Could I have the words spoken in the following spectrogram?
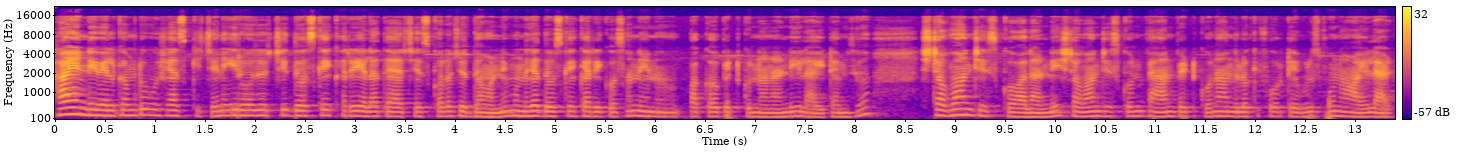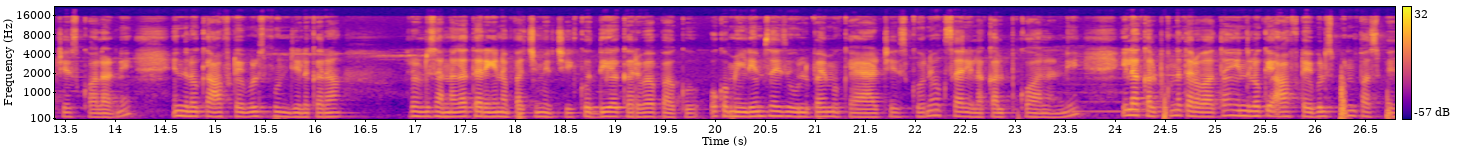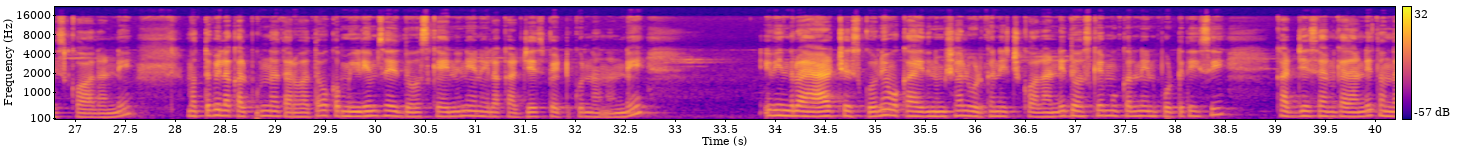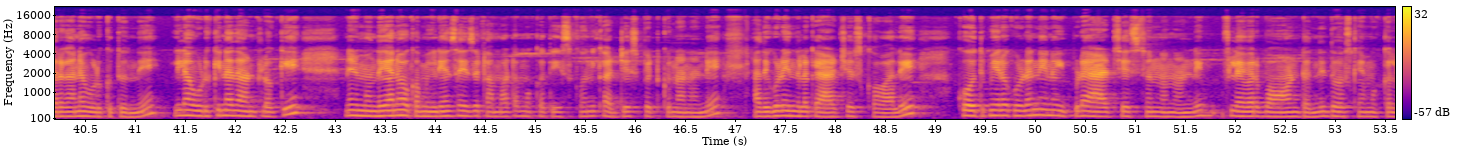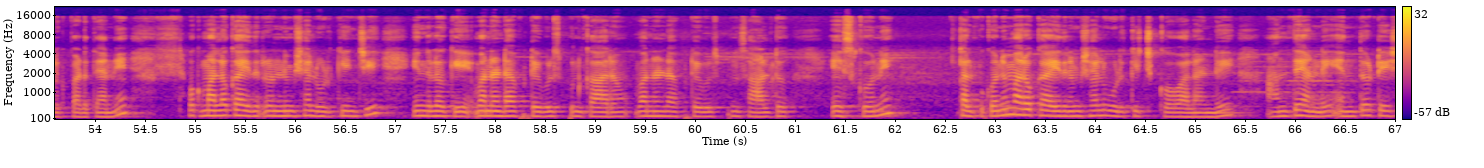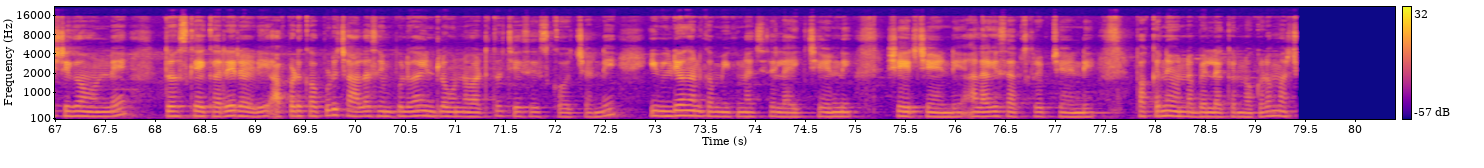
Hi అండి welcome to Usha's kitchen. ఈరోజు వచ్చి దోసకాయ కర్రీ ఎలా తయారు చేసుకోవాలో చూద్దామండి. ముందుగా దోసకాయ కర్రీ కోసం నేను పక్కకు పెట్టుకున్నానండి ఇలా ఐటమ్స్. స్టవ్ ఆన్ చేసుకోవాలండి. స్టవ్ ఆన్ చేసుకొని ప్యాన్ పెట్టుకొని అందులోకి four table spoon oil add చేసుకోవాలండి. ఇందులోకి హాఫ్ టేబుల్ స్పూన్ జీలకర్ర రెండు సన్నగా తరిగిన పచ్చిమిర్చి కొద్దిగా కరివేపాకు ఒక మీడియం సైజు ఉల్లిపాయ ముక్క యాడ్ చేసుకొని ఒకసారి ఇలా కలుపుకోవాలండి. ఇలా కలుపుకున్న తర్వాత ఇందులోకి హాఫ్ టేబుల్ స్పూన్ పసుపు వేసుకోవాలండి. మొత్తం ఇలా కలుపుకున్న తర్వాత ఒక మీడియం సైజ్ దోసకాయని నేను ఇలా కట్ చేసి పెట్టుకున్నానండి. ఇవి ఇందులో యాడ్ చేసుకొని ఒక ఐదు నిమిషాలు ఉడకనిచ్చుకోవాలండి. దోసకాయ ముక్కలు నేను పొట్టు తీసి కట్ చేశాను కదండి తొందరగానే ఉడుకుతుంది. ఇలా ఉడికిన దాంట్లోకి నేను ముందుగానే ఒక మీడియం సైజు టమాటా ముక్క తీసుకొని కట్ చేసి పెట్టుకున్నానండి. అది కూడా ఇందులోకి యాడ్ చేసుకోవాలి. కొత్తిమీర కూడా నేను ఇప్పుడే యాడ్ చేస్తున్నానండి. ఫ్లేవర్ బాగుంటుంది దోసకాయ ముక్కలకు పడితే అని. ఒక మళ్ళీ ఒక ఐదు రెండు నిమిషాలు ఉడికించి ఇందులోకి one and half table spoon కారం one and half tablespoon salt వేసుకొని కలుపుకొని మరొక ఐదు నిమిషాలు ఉడికించుకోవాలండి. అంతే అండి. ఎంతో టేస్టీగా ఉండే దోసకాయ కర్రీ రెడీ. అప్పటికప్పుడు చాలా సింపుల్గా ఇంట్లో ఉన్న వాటితో చేసేసుకోవచ్చండి. ఈ వీడియో కనుక మీకు నచ్చితే లైక్ చేయండి షేర్ చేయండి అలాగే సబ్స్క్రైబ్ చేయండి. పక్కనే ఉన్న బెల్ ఎక్కడ నొక్కడం మర్చి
